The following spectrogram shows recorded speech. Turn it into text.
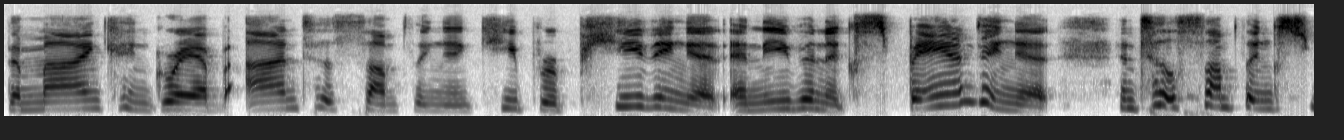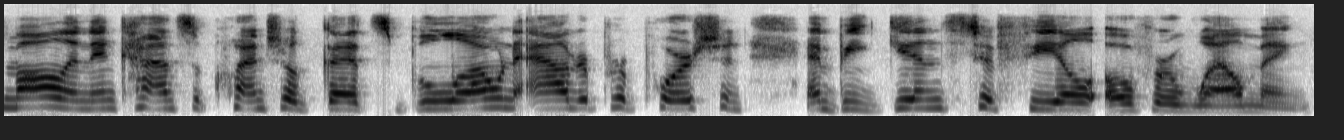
the mind can grab onto something and keep repeating it and even expanding it until something small and inconsequential gets blown out of proportion and begins to feel overwhelming.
